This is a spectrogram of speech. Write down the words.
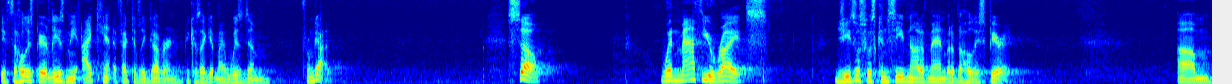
if the Holy Spirit leaves me, I can't effectively govern because I get my wisdom from God. So, when Matthew writes, Jesus was conceived not of man, but of the Holy Spirit. Um,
